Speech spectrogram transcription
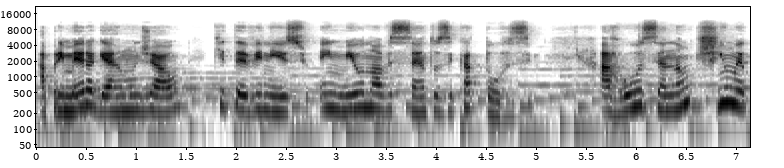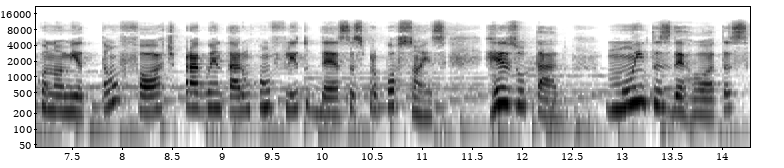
a Primeira Guerra Mundial, que teve início em 1914 a Rússia não tinha uma economia tão forte para aguentar um conflito dessas proporções. Resultado: muitas derrotas,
